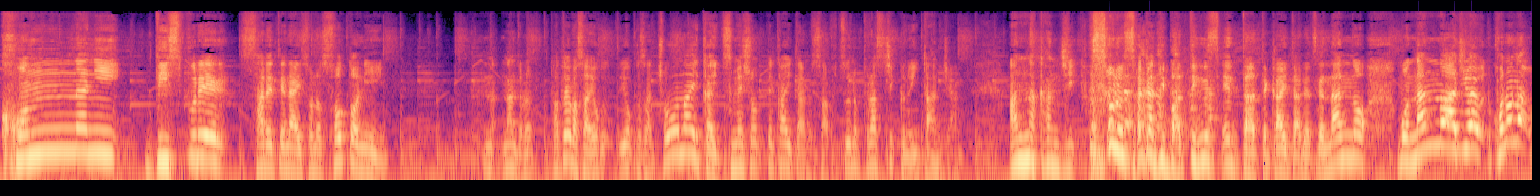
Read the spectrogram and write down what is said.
こんなにディスプレイされてない、その外に、な、なんだろう、例えばさ、よく、よくさ、町内会詰め所って書いてあるさ、普通のプラスチックの板じゃん。あんな感じ。その榊バッティングセンターって書いてあるやつが何の、もう何の味わい、このな、フ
